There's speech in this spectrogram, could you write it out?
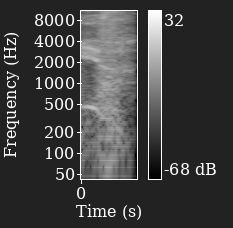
Yeah.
